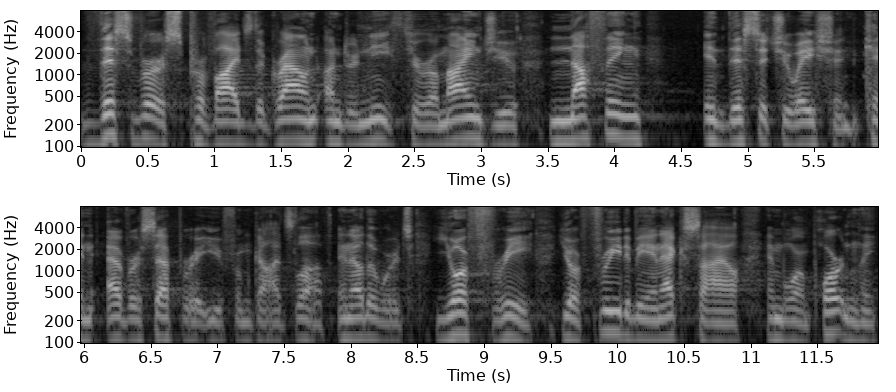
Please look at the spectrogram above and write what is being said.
This verse provides the ground underneath to remind you nothing in this situation can ever separate you from God's love. In other words, you're free. You're free to be in exile, and more importantly,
